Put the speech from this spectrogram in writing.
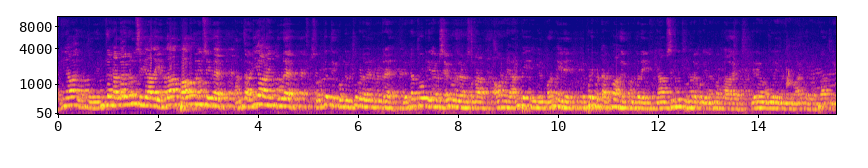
அடியா எந்த நல்லவர்களும் செய்யாத எல்லா பாவங்களையும் செய்த அந்த அடியானை கூட சொர்க்கத்தை கொண்டு விட்டுவிட வேண்டும் என்ற எண்ணத்தோடு இறைவன் செயல்படுகிறான் சொன்னால் அவனுடைய அன்பை நீங்கள் மறுமையிலே எப்படிப்பட்ட அன்பாக இருக்கும் என்பதை நாம் சிந்தித்து உணரக்கூடிய நண்பர்களாக இறைவன் உங்களை நீங்கள் வாழ்க்கை பிரார்த்தனை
